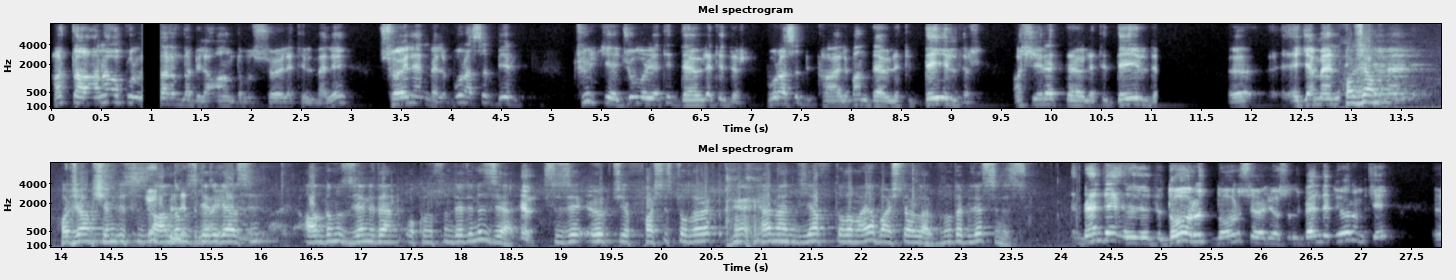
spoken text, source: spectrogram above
Hatta anaokullarında bile andımız söyletilmeli, söylenmeli. Burası bir Türkiye Cumhuriyeti devletidir. Burası bir Taliban devleti değildir. Aşiret devleti değildir. Ee, egemen Hocam egemen- hocam şimdi siz Türk andımız geri gelsin. Andımız yeniden okunsun dediniz ya. Evet. Sizi ırkçı, faşist olarak hemen yaftalamaya başlarlar. Bunu da bilesiniz. ben de e, doğru doğru söylüyorsunuz. Ben de diyorum ki e,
